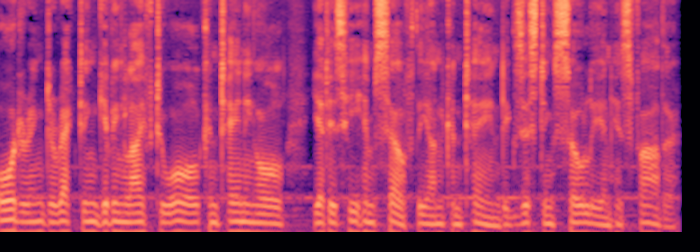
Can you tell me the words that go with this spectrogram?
ordering, directing, giving life to all, containing all, yet is he himself the uncontained, existing solely in his Father.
